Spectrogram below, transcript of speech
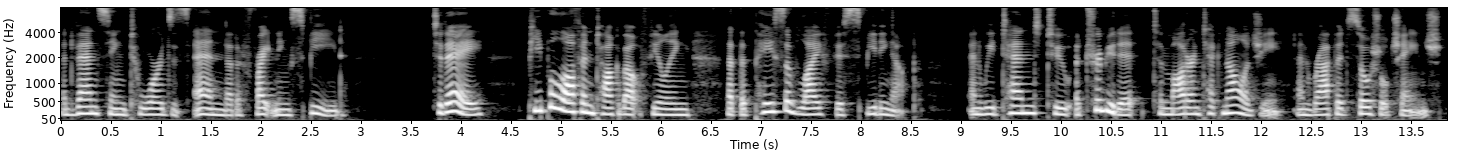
advancing towards its end at a frightening speed. Today, people often talk about feeling that the pace of life is speeding up, and we tend to attribute it to modern technology and rapid social change.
